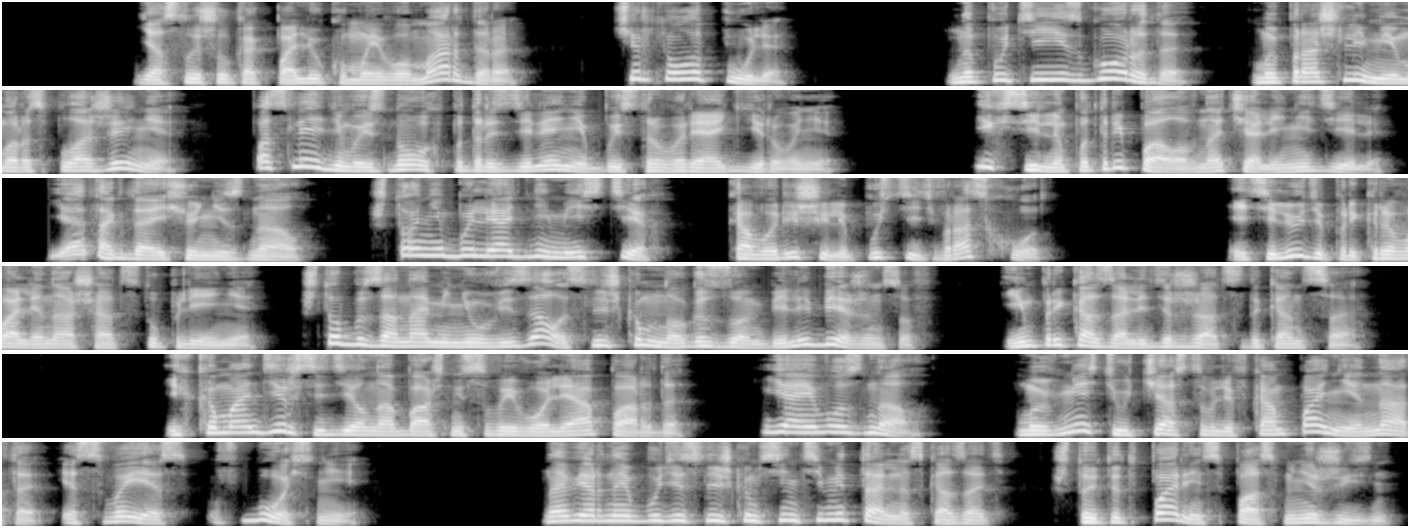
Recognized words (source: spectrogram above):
Я слышал, как по люку моего Мардера черкнула пуля. На пути из города мы прошли мимо расположения последнего из новых подразделений быстрого реагирования. Их сильно потрепало в начале недели. Я тогда еще не знал, что они были одними из тех, кого решили пустить в расход. Эти люди прикрывали наше отступление, чтобы за нами не увязалось слишком много зомби или беженцев. Им приказали держаться до конца. Их командир сидел на башне своего леопарда. Я его знал. Мы вместе участвовали в кампании НАТО СВС в Боснии. Наверное, будет слишком сентиментально сказать, что этот парень спас мне жизнь.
